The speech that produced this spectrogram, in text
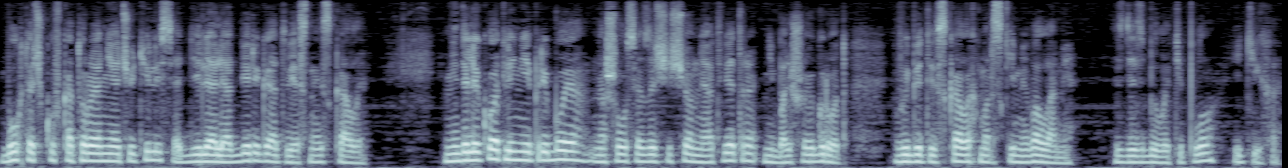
Бухточку, в которой они очутились, отделяли от берега отвесные скалы. Недалеко от линии прибоя нашелся защищенный от ветра небольшой грот, выбитый в скалах морскими валами. Здесь было тепло и тихо.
